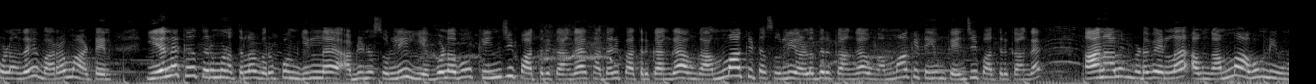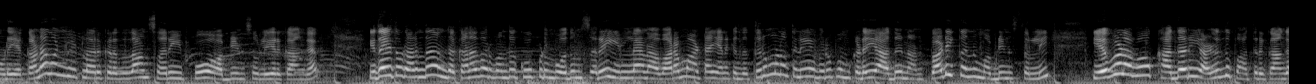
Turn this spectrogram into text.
குழந்தை வரமாட்டேன். எனக்கு திருமணத்துல விருப்பம் இல்லை அப்படின்னு சொல்லி எவ்வளவோ கெஞ்சி பார்த்துருக்காங்க கதறி பார்த்துருக்காங்க. அவங்க அம்மா கிட்ட சொல்லி அழுதுருக்காங்க. அவங்க அம்மா கிட்டையும் கெஞ்சி பார்த்துருக்காங்க. ஆனாலும் விடவே இல்லை. அவங்க அம்மாவும் நீ உன்னுடைய கணவன் வீட்டில் இருக்கிறது தான் சரி போ அப்படின்னு சொல்லியிருக்காங்க. இதை தொடர்ந்து அந்த கணவர் வந்து கூப்பிடும் போதும் சரி இல்லை நான் வரமாட்டேன் எனக்கு இந்த திருமணத்திலேயே விருப்பம் கிடையாது நான் படிக்கணும் அப்படின்னு சொல்லி எவ்வளவோ கதறி அழுது பார்த்துருக்காங்க.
